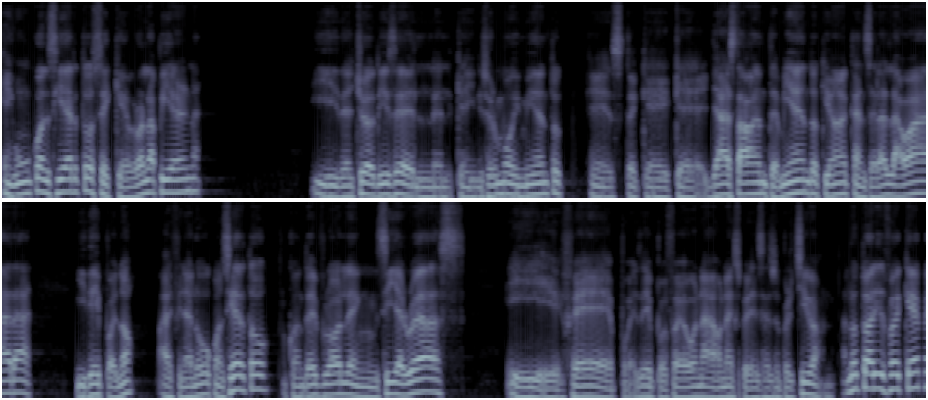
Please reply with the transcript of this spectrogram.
en un concierto se quebró la pierna y de hecho dice el, que inició el movimiento este, que, que, ya estaban temiendo que iban a cancelar la vara y de pues no, al final hubo concierto con Dave Grohl en silla de ruedas Y fue, pues, sí, pues fue una, una experiencia súper chiva. Lo actual fue que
